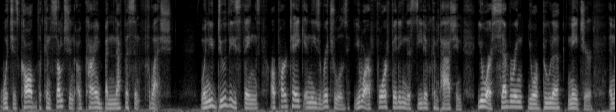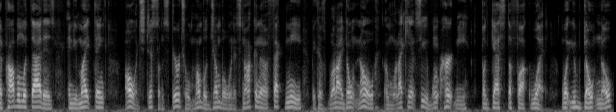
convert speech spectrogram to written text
which is called the consumption of kind beneficent flesh. When you do these things or partake in these rituals, you are forfeiting the seed of compassion. You are severing your Buddha nature. And the problem with that is, and you might think, oh, it's just some spiritual mumbo jumbo and it's not going to affect me because what I don't know and what I can't see won't hurt me. But guess the fuck what? What you don't know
